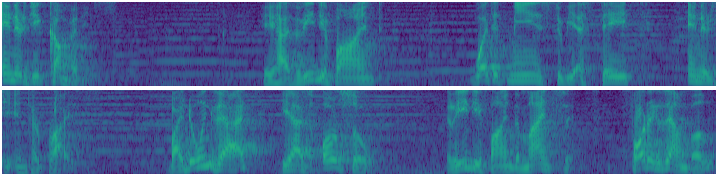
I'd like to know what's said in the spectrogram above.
energy companies. He has redefined what it means to be a state energy enterprise. By doing that, he has also redefined the mindset. For example,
